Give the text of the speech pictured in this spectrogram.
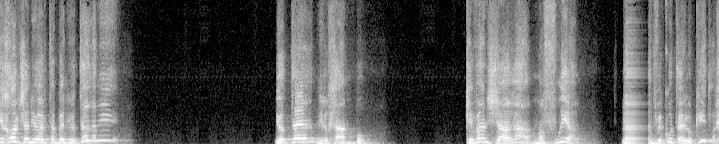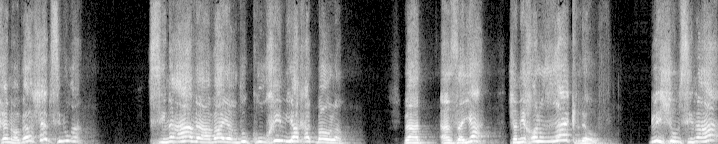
ככל שאני אוהב את הבן יותר, אני יותר נלחם בו. כיוון שהרע מפריע לדבקות האלוקית, לכן אוהבי השם שנאו רע. שנאה ואהבה ירדו כרוכים יחד בעולם. וההזיה שאני יכול רק לאהוב, בלי שום שנאה,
